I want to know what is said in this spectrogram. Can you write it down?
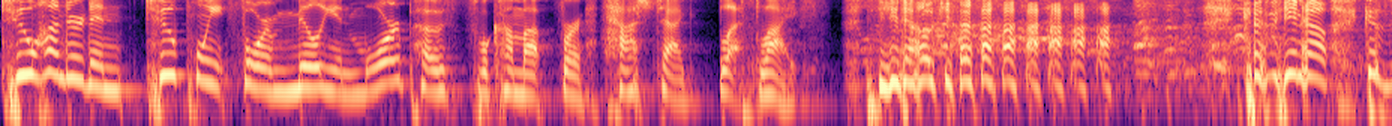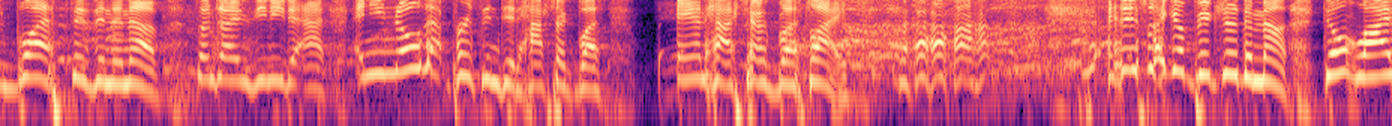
202.4 million more posts will come up for hashtag blessed life. You know? Because, you know, because blessed isn't enough. Sometimes you need to add. And you know that person did hashtag blessed and hashtag blessed life. and it's like a picture of the mount. Don't lie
